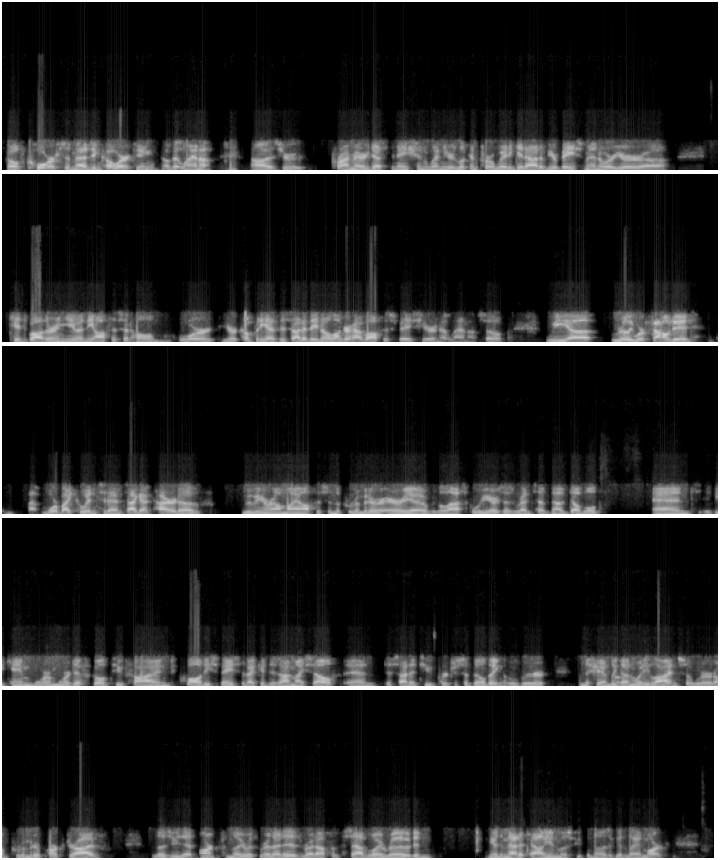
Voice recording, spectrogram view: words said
Of course, Imagine Co-working of Atlanta uh, is your primary destination when you're looking for a way to get out of your basement or your uh, kids bothering you in the office at home, or your company has decided they no longer have office space here in Atlanta. So we uh, really were founded more by coincidence. I got tired of moving around my office in the perimeter area over the last four years as rents have now doubled. And it became more and more difficult to find quality space that I could design myself and decided to purchase a building over on the Chamblee Dunwoody line. So we're on Perimeter Park Drive, for those of you that aren't familiar with where that is, right off of Savoy Road and near the Mad Italian, most people know is a good landmark,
